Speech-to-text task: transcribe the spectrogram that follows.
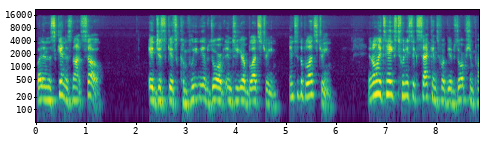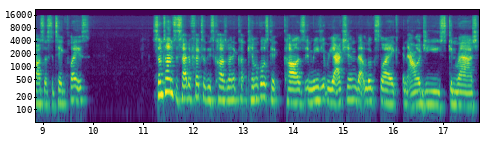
But in the skin, it's not so it just gets completely absorbed into your bloodstream, into the bloodstream. It only takes 26 seconds for the absorption process to take place. Sometimes the side effects of these cosmetic chemicals can cause immediate reaction that looks like an allergy, skin rash,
